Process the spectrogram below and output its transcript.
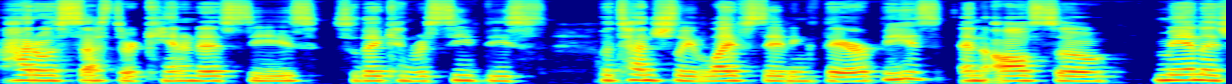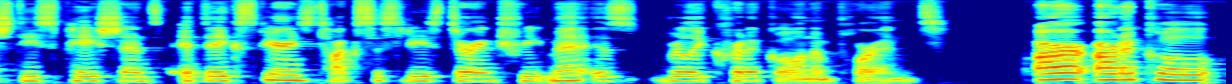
how to assess their candidacies so they can receive these potentially life saving therapies and also manage these patients if they experience toxicities during treatment is really critical and important. Our article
